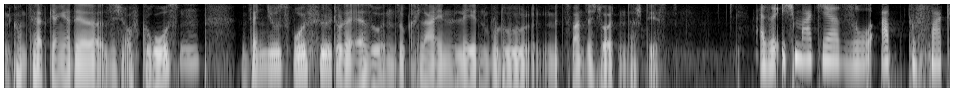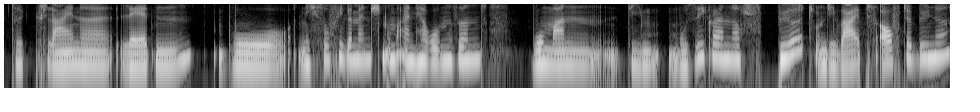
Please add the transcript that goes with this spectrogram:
ein Konzertgänger, der sich auf großen Venues wohlfühlt oder eher so in so kleinen Läden, wo du mit 20 Leuten da stehst? Also ich mag ja so abgefuckte kleine Läden, wo nicht so viele Menschen um einen herum sind, wo man die Musiker noch spürt und die Vibes auf der Bühne.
